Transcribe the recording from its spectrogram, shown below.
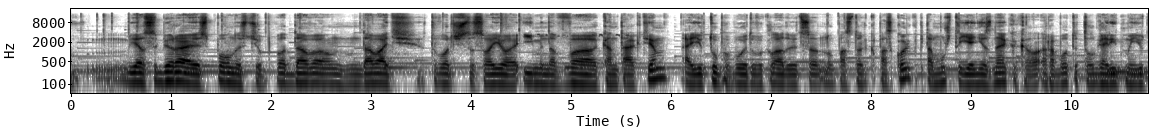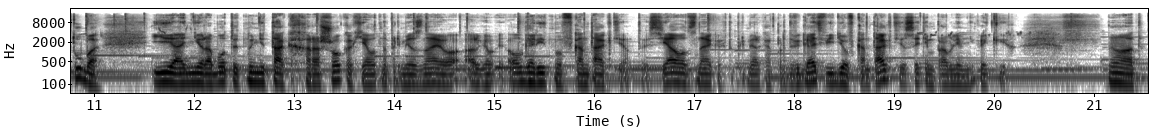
я собираюсь полностью подавать творчество свое именно в ВКонтакте, а YouTube будет выкладываться, ну, постолько поскольку, потому что я не знаю, как работают алгоритмы YouTube, и они работают, ну, не так хорошо, как я вот, например, знаю алгоритмы ВКонтакте. То есть я вот знаю, как, например, как продвигать видео ВКонтакте, с этим проблем никаких. Вот.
